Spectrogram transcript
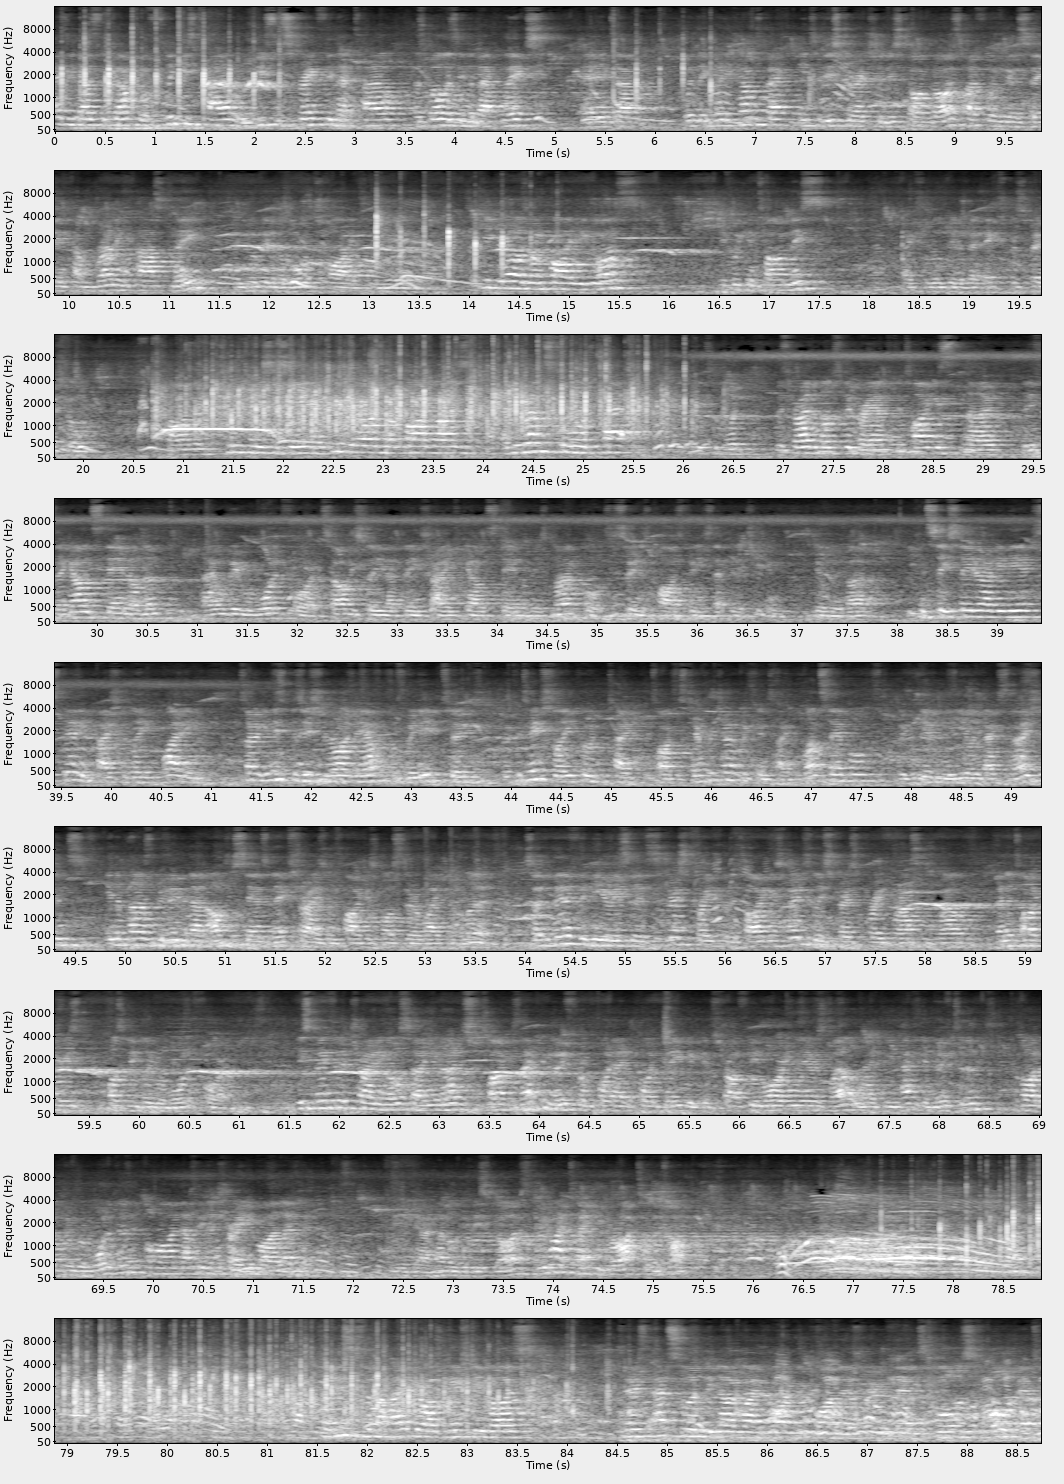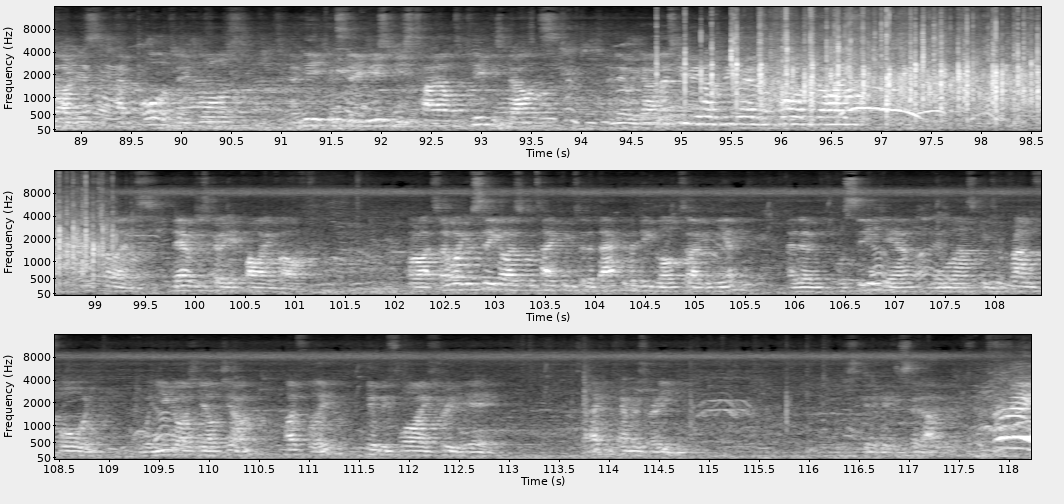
as he does the jump, he'll flick his tail, he'll use the strength in that tail as well as in the back legs. And uh, when, they, when he comes back into this direction this time, guys, hopefully we're going to see him come running past me and do a bit of a launch high into the air. So keep your eyes on high here, guys. If we can time this, makes a little bit of an extra special timing. Two pieces here, and keep your eyes on high, guys. As he runs towards throw them onto the ground. The tigers know that if they go and stand on them, they will be rewarded for it. So obviously they've been trained to go and stand on these mark boards. As soon as Pies finish that bit of chicken, he'll move over. You can see Cedar over here, standing patiently, waiting. So in this position right now, if we need to, we potentially could take the tiger's temperature, we can take a blood sample, we can give them the yearly vaccinations. In the past, we've even done ultrasounds and x-rays on tigers whilst they're awake and alert. So the benefit here is that it's stress-free for the tigers, virtually stress-free for us as well, and the tiger is positively rewarded for it. This method of training also, you'll notice the tigers, they can move from point A to point B. We could throw a few more in there as well, and they'd be happy to move to them, provided we rewarded them behind up in the tree by leopard. Here you go, have a look at this, guys. We might take you right to the top. So this is the behaviour I was mentioning, guys. There's absolutely no way of trying to climb their tree without his claws. All of our tigers have all of their claws. And you can see him using his tail to keep his balance. And there we go. Let's give him another big round of applause, guys. Excellent. Now we're just going to get Kai involved. Alright, so what you'll see guys, we'll take him to the back of the big logs over here, and then we'll sit him down, and then we'll ask him to run forward. And when you guys yell jump, hopefully, he'll be flying through the air. So have your cameras ready. Just going to get you set up. Three!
